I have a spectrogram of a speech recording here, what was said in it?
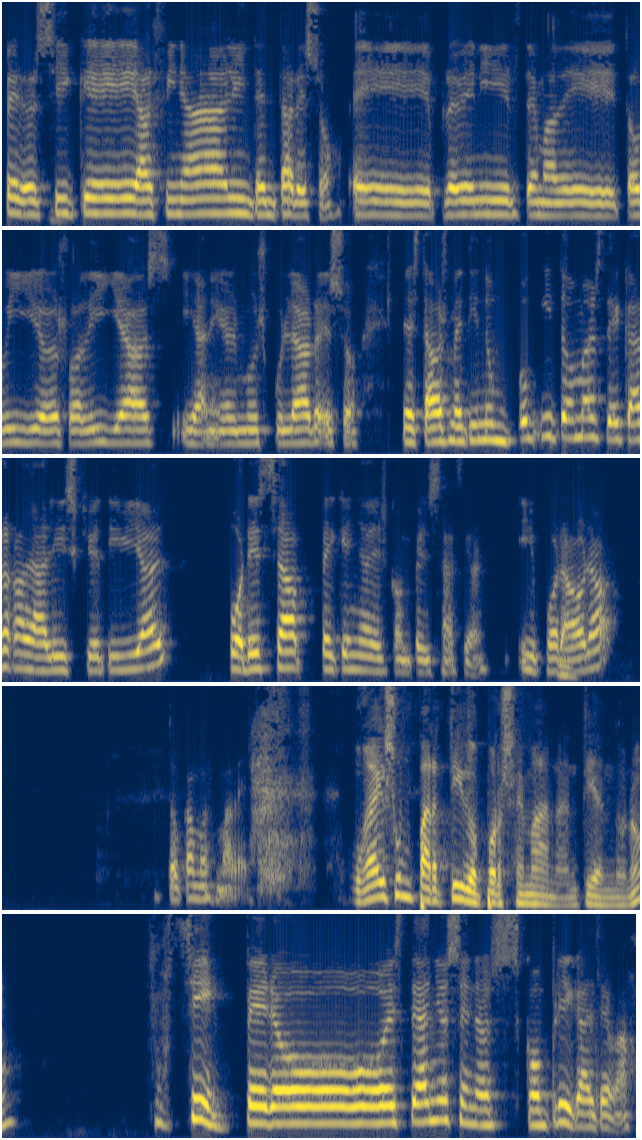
pero sí que al final intentar eso, eh, prevenir tema de tobillos, rodillas y a nivel muscular, eso. Le estamos metiendo un poquito más de carga al isquiotibial por esa pequeña descompensación. Y por mm. ahora tocamos madera. Jugáis un partido por semana, entiendo, ¿no? Sí, pero este año se nos complica el tema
